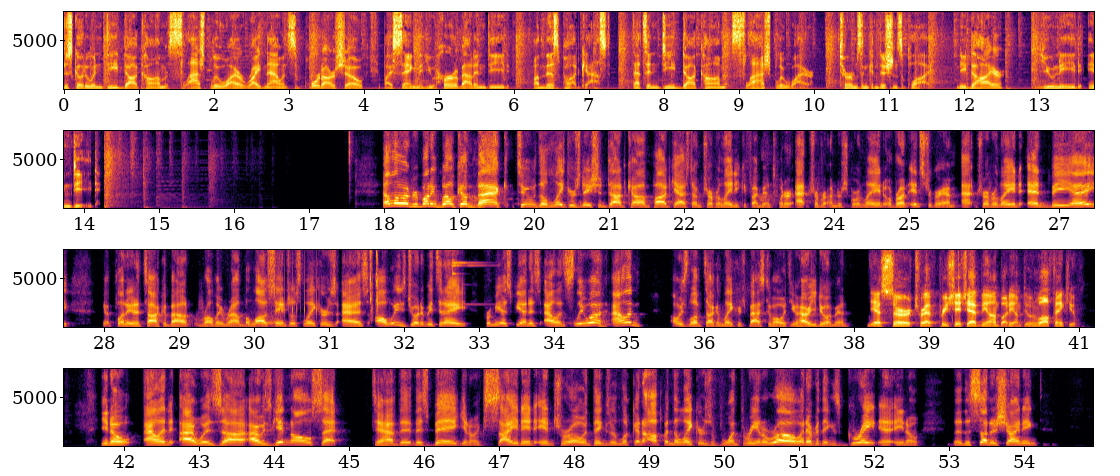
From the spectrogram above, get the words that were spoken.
Just go to Indeed.com slash BlueWire right now and support our show by saying that you heard about Indeed on this podcast. That's Indeed.com slash BlueWire. Terms and conditions apply. Need to hire? You need Indeed. Hello, everybody. Welcome back to the LakersNation.com podcast. I'm Trevor Lane. You can find me on Twitter at Trevor underscore Lane, over on Instagram at Trevor Lane NBA. Got plenty to talk about revolving around the Los Angeles Lakers. As always, joining me today from ESPN is Allen Sliwa. Allen, always love talking Lakers basketball with you. How are you doing, man? Yes, sir. Trev, appreciate you having me on, buddy. I'm doing well. Thank you. You know, Allen, I was uh, I was getting all set to have the, this big, you know, excited intro, and things are looking up, and the Lakers have won three in a row, and everything's great. Uh, you know, the, the sun is shining.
